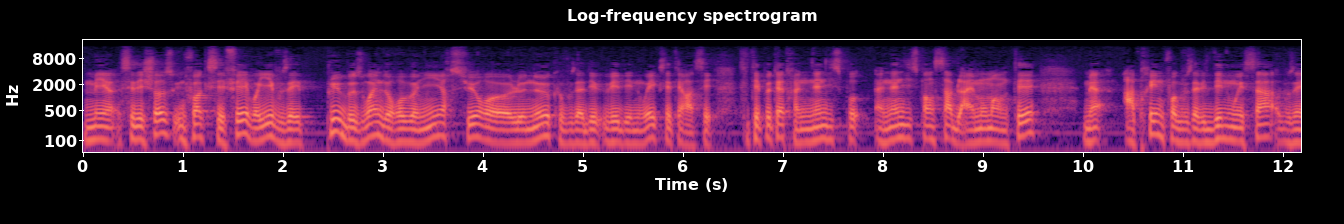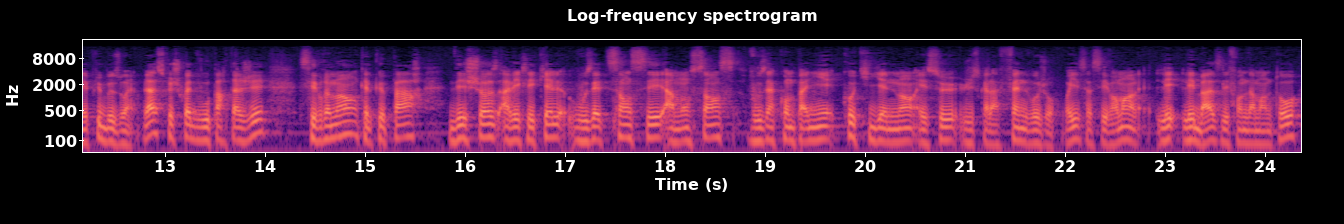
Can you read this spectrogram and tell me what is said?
Mais euh, c'est des choses, une fois que c'est fait, vous voyez, vous n'avez plus besoin de revenir sur euh, le nœud que vous avez dénoué, etc. C'était peut-être un, indispensable à un moment T, mais après, une fois que vous avez dénoué ça, vous n'avez plus besoin. Là, ce que je souhaite vous partager, c'est vraiment quelque part des choses avec lesquelles vous êtes censé, à mon sens, vous accompagner quotidiennement et ce, jusqu'à la fin de vos jours. Vous voyez, ça c'est vraiment les, les, bases, les fondamentaux.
